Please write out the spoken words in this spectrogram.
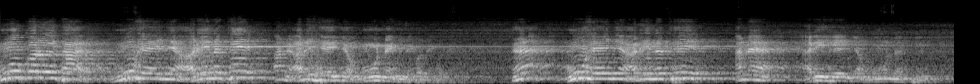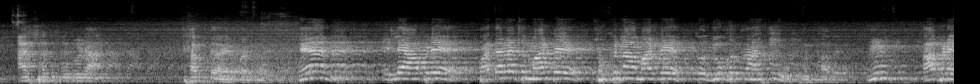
હું કરું થાય. હું હે અહીંયા હરી નથી અને હરી હે અહીંયા હું નહીં બધું હે? હું હે અહીંયા હરી નથી અને હરી હે અહીંયા હું નથી. આ સદગુરુના શબ્દ હે બનવો એમ? એટલે આપણે પદાર્થ માટે, સુખના માટે તો દુઃખ કાંથી ઊભું થાવે આપણે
